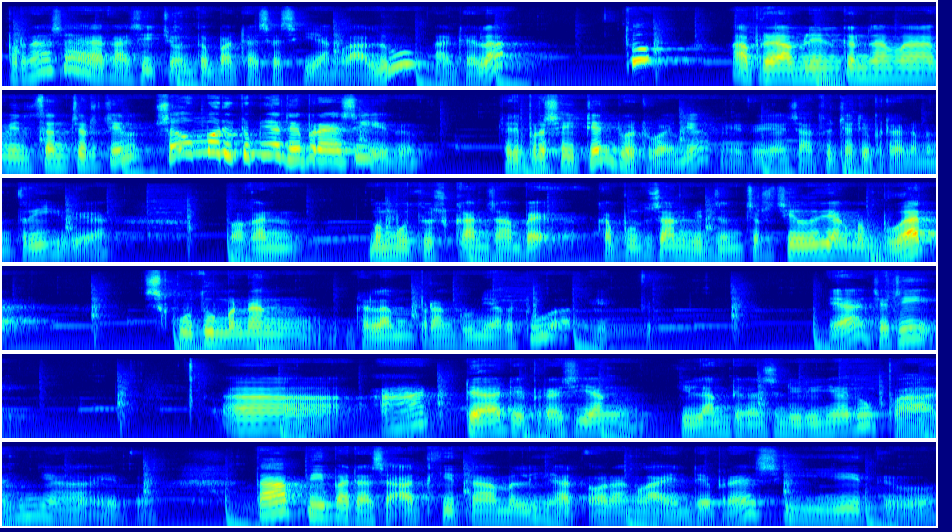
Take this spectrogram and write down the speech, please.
pernah saya kasih contoh pada sesi yang lalu adalah tuh Abraham Lincoln sama Winston Churchill seumur hidupnya depresi itu. Jadi presiden dua-duanya itu ya, satu jadi perdana menteri itu ya. Bahkan memutuskan sampai keputusan Winston Churchill yang membuat sekutu menang dalam Perang Dunia Kedua itu. Ya, jadi uh, ada depresi yang hilang dengan sendirinya itu banyak itu. Tapi pada saat kita melihat orang lain depresi itu,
